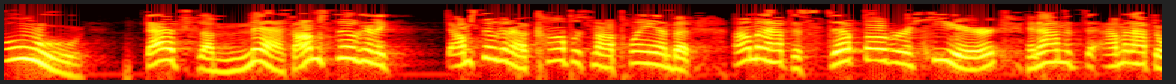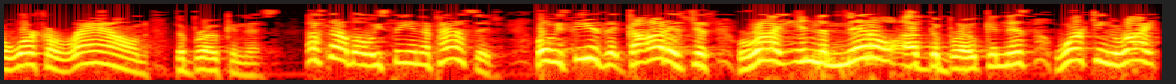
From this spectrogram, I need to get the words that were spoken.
ooh, that's a mess. I'm still going to I'm still going to accomplish my plan, but I'm going to have to step over here and I'm, I'm going to have to work around the brokenness. That's not what we see in the passage. What we see is that God is just right in the middle of the brokenness, working right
